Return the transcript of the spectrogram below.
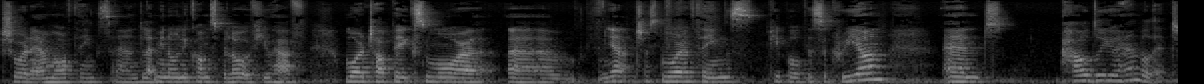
sure there are more things. And let me know in the comments below if you have more topics more um, yeah just more things people disagree on. And how do you handle it?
